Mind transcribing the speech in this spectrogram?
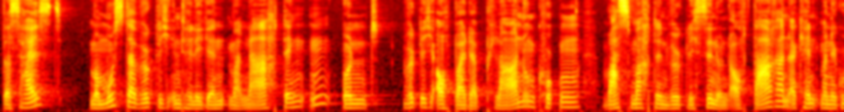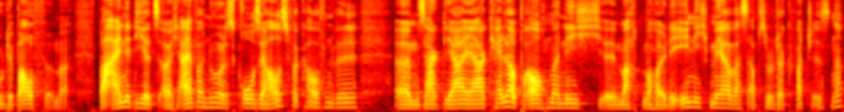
Das heißt, man muss da wirklich intelligent mal nachdenken und wirklich auch bei der Planung gucken, was macht denn wirklich Sinn. Und auch daran erkennt man eine gute Baufirma. Weil eine, die jetzt euch einfach nur das große Haus verkaufen will, ähm, sagt, ja, ja, Keller braucht man nicht, äh, macht man heute eh nicht mehr, was absoluter Quatsch ist. Ne?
